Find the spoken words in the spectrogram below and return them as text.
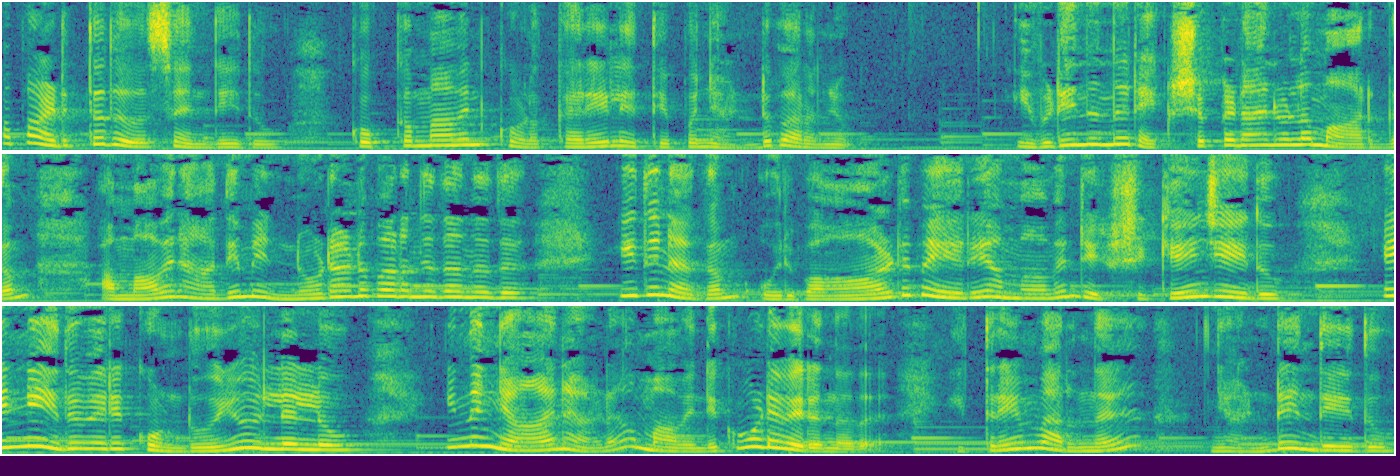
അപ്പോൾ അടുത്ത ദിവസം എന്ത് ചെയ്തു? കൊക്കമ്മാവൻ കുളക്കരയിൽ എത്തിയപ്പോൾ ഞണ്ട് പറഞ്ഞു ഇവിടെ നിന്ന് രക്ഷപ്പെടാനുള്ള മാർഗം അമ്മാവൻ ആദ്യം എന്നോടാണ് പറഞ്ഞു തന്നത്. ഇതിനകം ഒരുപാട് പേരെ അമ്മാവൻ രക്ഷിക്കുകയും ചെയ്തു. എന്നെ ഇതുവരെ കൊണ്ടുപോയും ഇല്ലല്ലോ. ഇന്ന് ഞാനാണ് അമ്മാവന്റെ കൂടെ വരുന്നത്. ഇത്രയും പറഞ്ഞ് ഞണ്ട് എന്ത് ചെയ്തു?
